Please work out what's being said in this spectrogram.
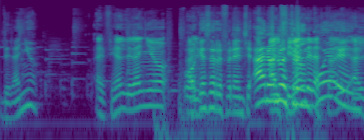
del año. Al final del año. ¿O a qué hace referencia? Ah, no, al nuestro final encuentro. al-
